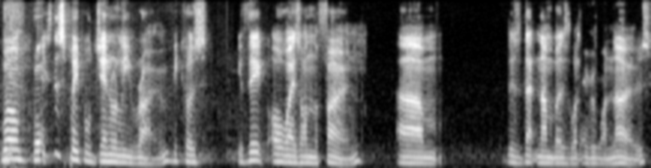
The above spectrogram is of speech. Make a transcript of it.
Well, Well- business people generally roam because if they're always on the phone, um, there's that number is what everyone knows.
